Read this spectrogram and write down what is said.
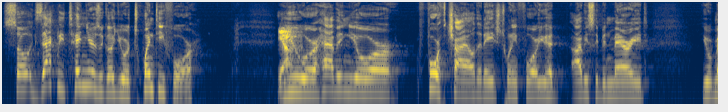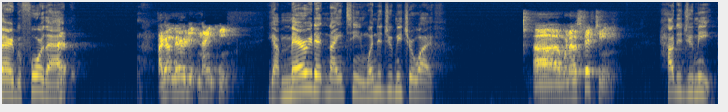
So exactly 10 years ago, you were 24. yeah. You were having your fourth child at age 24. You had obviously been married. You were married before that. I got married at 19 You got married at 19. When did you meet your wife? uh, when I was 15 How did you meet?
